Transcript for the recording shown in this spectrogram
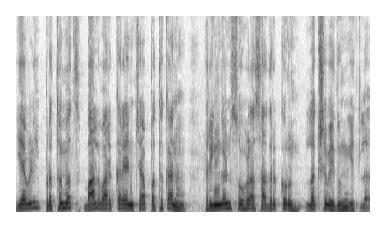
यावेळी प्रथमच बालवारकऱ्यांच्या पथकानं रिंगण सोहळा सादर करून लक्ष वेधून घेतलं.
